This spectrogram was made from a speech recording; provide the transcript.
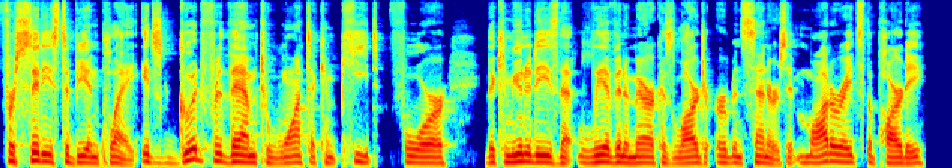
for cities to be in play. It's good for them to want to compete for the communities that live in America's large urban centers. It moderates the party,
